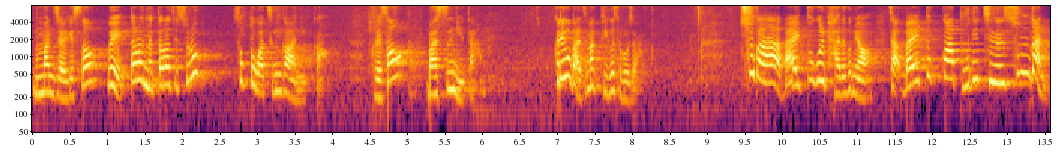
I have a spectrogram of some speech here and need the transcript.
뭔 말인지 알겠어? 왜? 떨어지면 떨어질수록 속도가 증가하니까. 그래서 맞습니다. 그리고 마지막 디귿을 보자. 추가 말뚝을 받으며 자 말뚝과 부딪히는 순간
